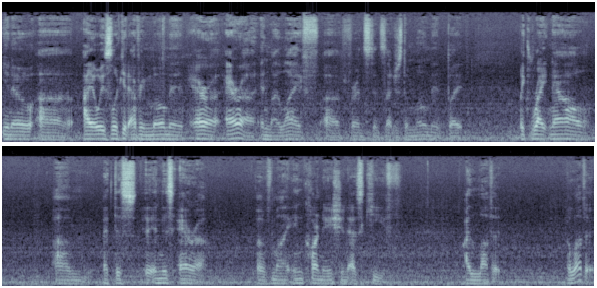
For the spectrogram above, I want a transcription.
you know, uh, I always look at every moment, era, era in my life, uh, for instance, not just a moment, but like right now, um, at this in this era of my incarnation as Keith, I love it. I love it.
